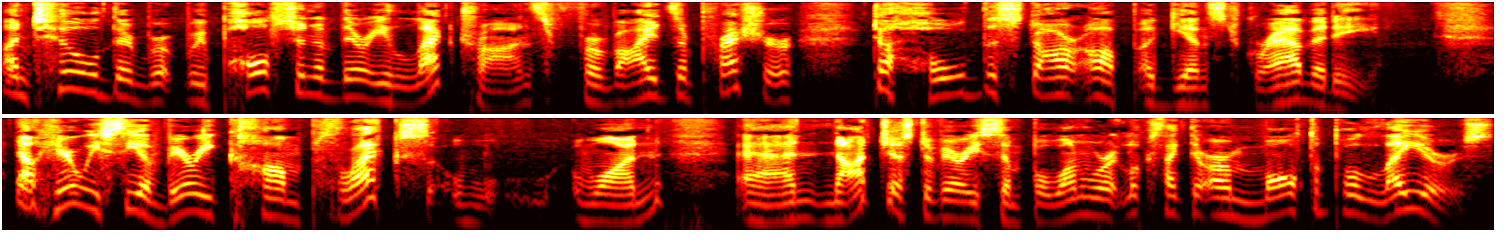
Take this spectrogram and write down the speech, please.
until the repulsion of their electrons provides a pressure to hold the star up against gravity. Now here we see a very complex one and not just a very simple one where it looks like there are multiple layers.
